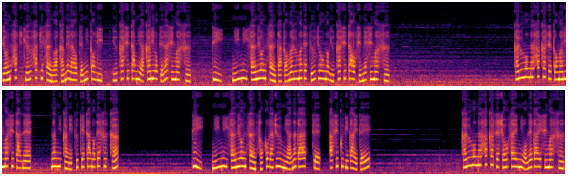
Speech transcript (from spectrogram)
48983はカメラを手に取り、床下に明かりを照らします。D、22343が止まるまで通常の床下を示します。カルモナ博士止まりましたね。何か見つけたのですか、22343そこら中に穴があって、足首が痛え。カルモナ博士詳細にお願いします。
